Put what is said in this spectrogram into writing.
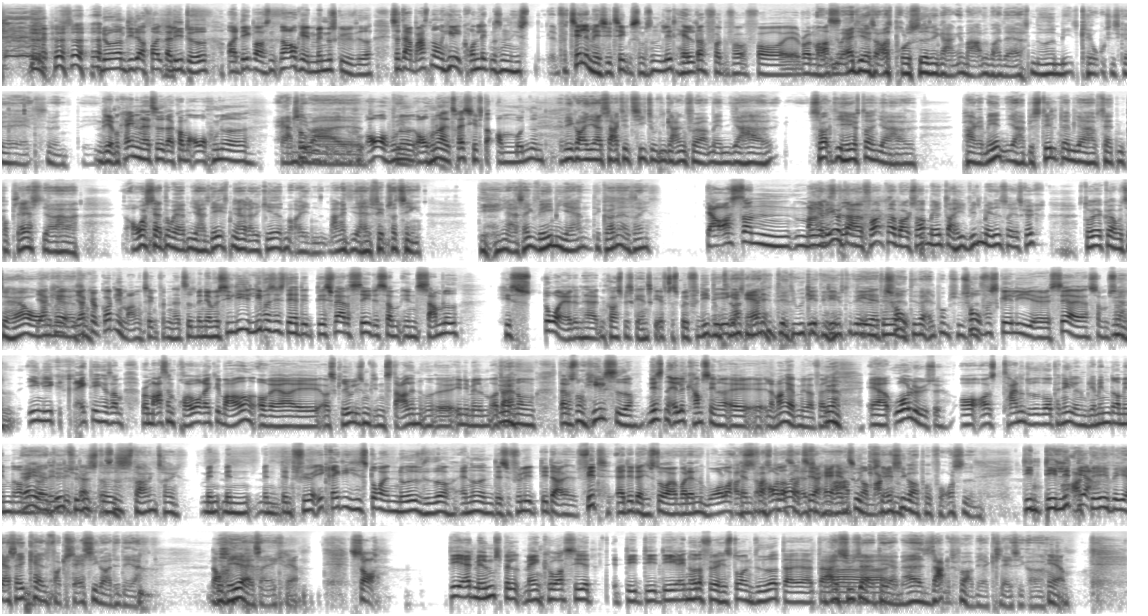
noget om de der folk, der lige døde. Og det ikke bare var sådan, nå okay, men nu skal vi videre. Så der er bare sådan nogle helt grundlæggende sådan fortællemæssige ting, som sådan lidt halter for, for, for uh, Ron Mars. Nu er de altså også produceret en gang i Marvel, hvor det er sådan noget mest kaotiske af alt. simpelthen. Det, Det er omkring den her tid, der kommer over 100... Jamen, To, det var, øh, over, 100, over 150 hæfter om måneden. Jeg ved godt, jeg har sagt det 10.000 gange før, men jeg har solgt de hæfter, jeg har pakket dem ind, jeg har bestilt dem, jeg har sat dem på plads, jeg har oversat nogle af dem, jeg har læst dem, jeg har redigeret dem, og i mange af de der 90'er ting, det hænger altså ikke ved i min hjerne. Det gør det altså ikke. Der er også sådan mange Men jeg ved jo, steder... der er folk, der er vokset op med det, der er helt vilde med det, så jeg skal ikke stå og gøre mig til herre over jeg det. kan, altså, jeg kan jo godt lide mange ting fra den her tid, men jeg vil sige lige, lige præcis det her, det, det er svært at se det som en samlet historie, den her, den kosmiske handske efterspil, fordi det Jamen, ikke det er også er det. at de udgiver det, det, hæfte, det, det er det, to, der, det der album, synes to forskellige øh, serier, som, som Ja. egentlig ikke rigtig hænger sammen. Mars, han prøver rigtig meget at, være, øh, at skrive ligesom din Stalin øh, indimellem, og der, Ja. er nogle, der er sådan nogle helsider. Næsten alle kampscener, øh, eller mange af dem i hvert fald, Ja. er ordløse, og, og tegnet, du ved, hvor panelerne bliver mindre og mindre. og Ja, mindre. ja, og det er typisk der, der, der er starting træ. Men, men, men den fører ikke rigtig historien noget videre, andet end det er selvfølgelig, det der er fedt, er det der historie om, hvordan Warlock han så forholder sig der til at altså have handsken og magten. klassikere på forsiden. Det, det er lidt Og der. det vil jeg altså ikke kalde for klassikere, det der. Nå, Det vil jeg altså ikke. ja. Så, det er et mellemspil. Man kan jo også sige, at det, det, det er ikke rigtig noget, der fører historien videre. Der, er- der, Nej, jeg synes, at det er meget langt for at være klassikere. Ja.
